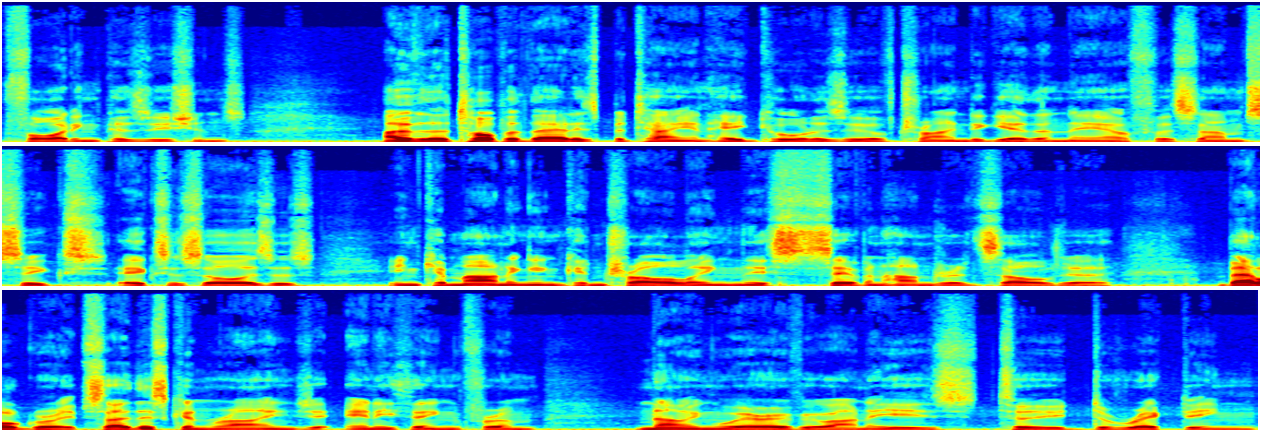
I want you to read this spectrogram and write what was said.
fighting positions. Over the top of that is battalion headquarters who have trained together now for some six exercises in commanding and controlling this 700 soldier battle group. So this can range anything from knowing where everyone is to directing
